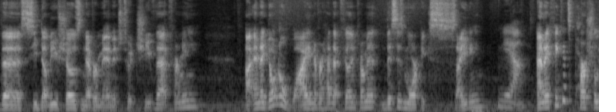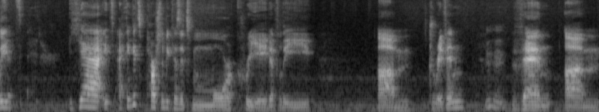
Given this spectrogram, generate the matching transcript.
the CW shows never managed to achieve that for me. Uh, and I don't know why I never had that feeling from it. This is more exciting, Yeah. and I think it's partially It's better. yeah, it's. I think it's partially because it's more creatively um, driven hmm than um,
